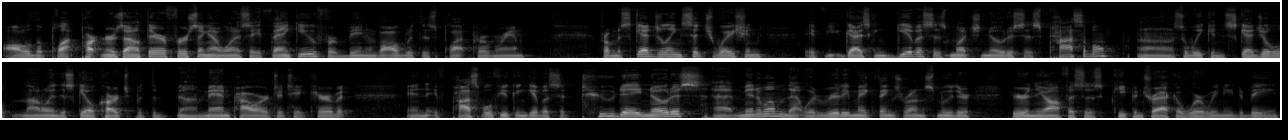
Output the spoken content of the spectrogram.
all of the plot partners out there, first thing I want to say thank you for being involved with this plot program. From a scheduling situation, if you guys can give us as much notice as possible uh, so we can schedule not only the scale carts but the uh, manpower to take care of it. And if possible, if you can give us a two day notice at minimum, that would really make things run smoother here in the offices, keeping track of where we need to be.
